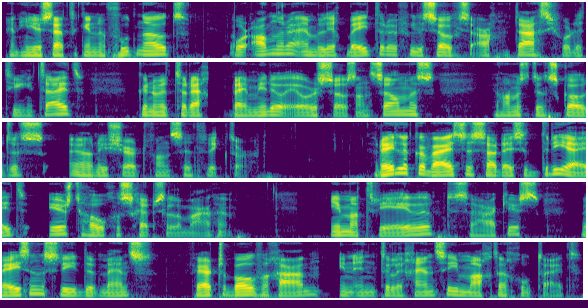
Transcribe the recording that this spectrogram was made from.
En hier zet ik in een voetnoot. Voor andere en wellicht betere filosofische argumentatie voor de Triniteit kunnen we terecht bij middeleeuwers zoals Anselmus, Johannes de Scotus en Richard van St. Victor. Redelijkerwijze zou deze drieheid eerst hoge schepselen maken. Immateriële, tussen haakjes, wezens die de mens ver te boven gaan in intelligentie, macht en goedheid.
